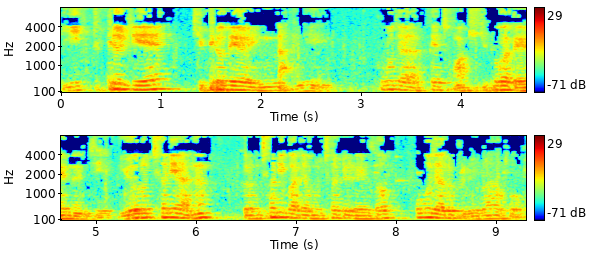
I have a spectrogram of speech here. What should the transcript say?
이 투표지에 기표되어 있는 안이 후보자한테 정확히 기표가 되었는지 유효로 처리하는 그런 처리 과정을 처리를 해서 후보자를 분류를 하고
